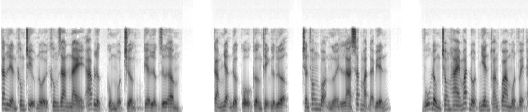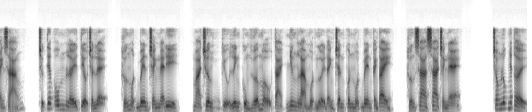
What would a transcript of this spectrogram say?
căn liền không chịu nổi không gian này áp lực cùng một trưởng kia lực dư âm. Cảm nhận được cổ cường thịnh lực lượng, Trần Phong bọn người là sắc mặt đại biến. Vũ Đồng trong hai mắt đột nhiên thoáng qua một vệt ánh sáng, trực tiếp ôm lấy Tiểu Trần Lệ, hướng một bên tránh né đi, mà Trương Cửu Linh cùng Hứa Mậu tại nhưng là một người đánh chân quân một bên cánh tay, hướng xa xa tránh né. Trong lúc nhất thời,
